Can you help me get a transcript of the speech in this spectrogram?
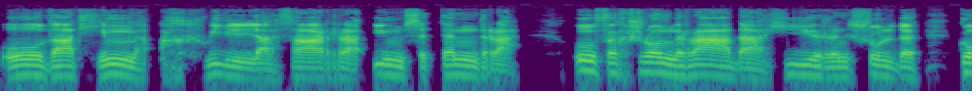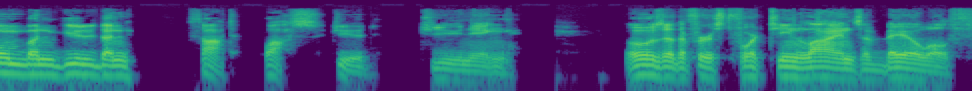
O dat him achwilla thara ymse tendra, overschron rada hieren schulde, gomben gilden, that was good tuning. Those are the first 14 lines of Beowulf.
